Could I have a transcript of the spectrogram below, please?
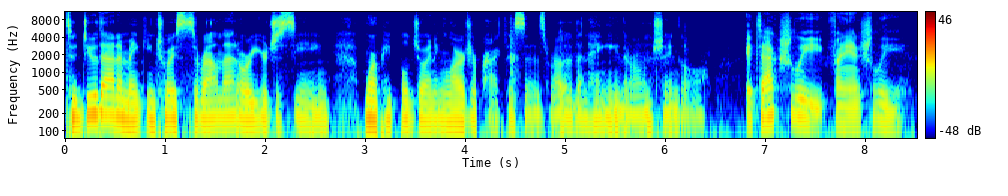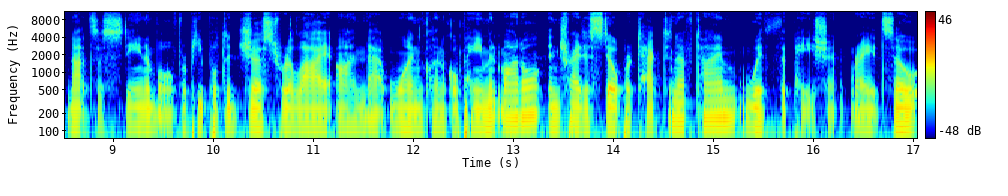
to do that and making choices around that or you're just seeing more people joining larger practices rather than hanging their own shingle it's actually financially not sustainable for people to just rely on that one clinical payment model and try to still protect enough time with the patient, right? So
